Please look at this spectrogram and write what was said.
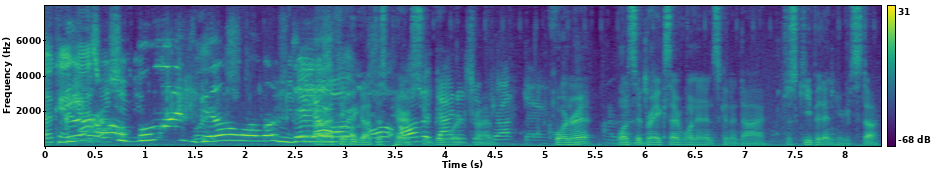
Okay, guys, we should. Go, boys, go. All of them Should. Alright, I think we got this all- Parasaur. all Good work, dinos we tribe. Corner it. Alright. Once it breaks, everyone in it's gonna die. Just keep it in here. He's stuck.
